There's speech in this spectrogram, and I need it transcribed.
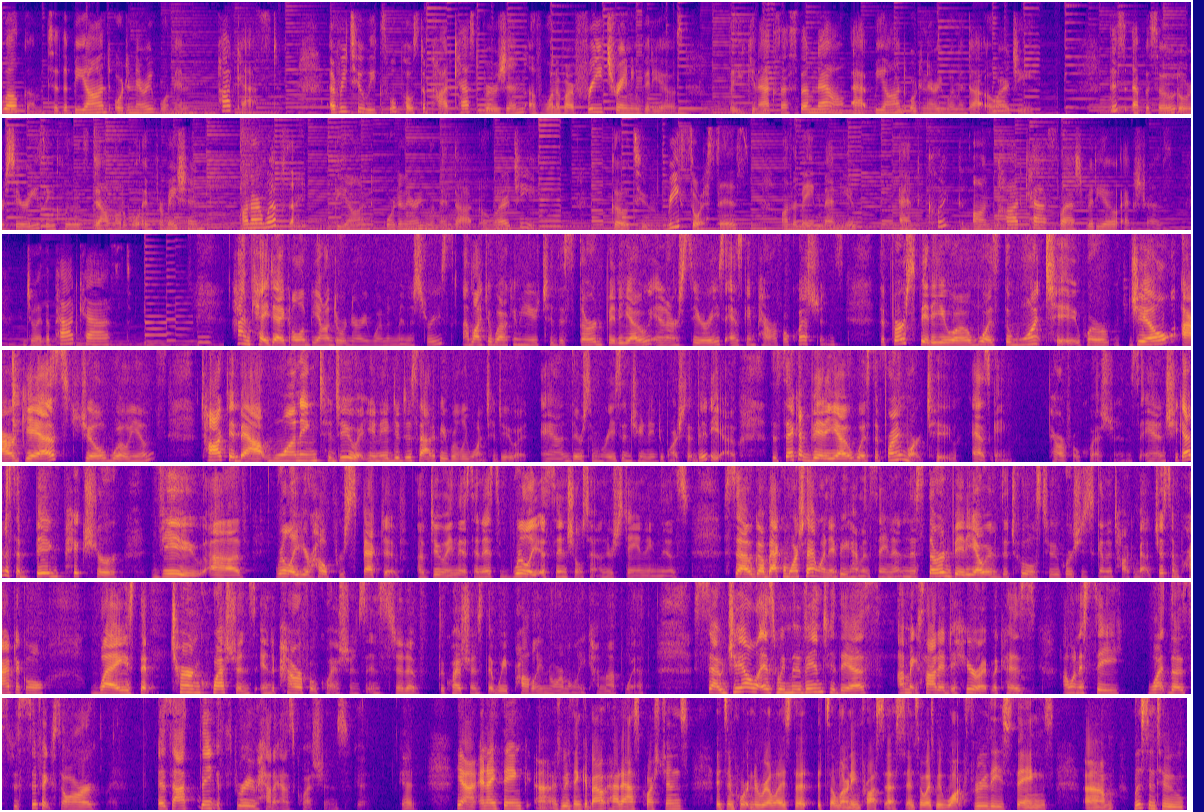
Welcome to the Beyond Ordinary Women podcast. Every two weeks, we'll post a podcast version of one of our free training videos, but you can access them now at beyondordinarywomen.org. This episode or series includes downloadable information on our website, beyondordinarywomen.org. Go to Resources on the main menu and click on Podcast slash Video Extras. Enjoy the podcast. Hi, I'm Kay Daigle of Beyond Ordinary Women Ministries. I'd like to welcome you to this third video in our series, Asking Powerful Questions. The first video was the want to, where Jill, our guest, Jill Williams, talked about wanting to do it. You need to decide if you really want to do it. And there's some reasons you need to watch that video. The second video was the framework to asking powerful questions. And she gave us a big picture view of really your whole perspective of doing this. And it's really essential to understanding this. So go back and watch that one if you haven't seen it. And this third video are the tools to where she's going to talk about just some practical ways that turn questions into powerful questions instead of the questions that we probably normally come up with. So Jill, as we move into this, I'm excited to hear it because I want to see what those specifics are as I think through how to ask questions. Good. Good. Yeah, and I think uh, as we think about how to ask questions, it's important to realize that it's a learning process. And so as we walk through these things, um, listen to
